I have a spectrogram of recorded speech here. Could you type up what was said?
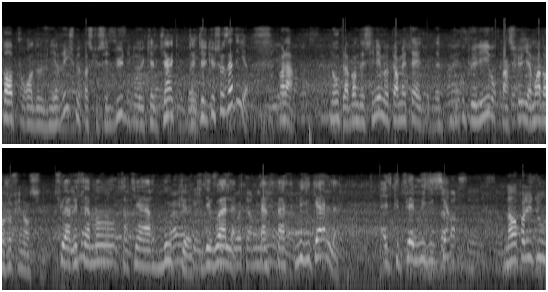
pas pour en devenir riche, mais parce que c'est le but de quelqu'un qui a quelque chose à dire. Voilà. Donc la bande dessinée me permettait d'être beaucoup plus libre parce qu'il y a moins d'enjeux financiers. Tu as récemment sorti un artbook qui dévoile ta face musicale. Est-ce que tu es musicien Non, pas du tout.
